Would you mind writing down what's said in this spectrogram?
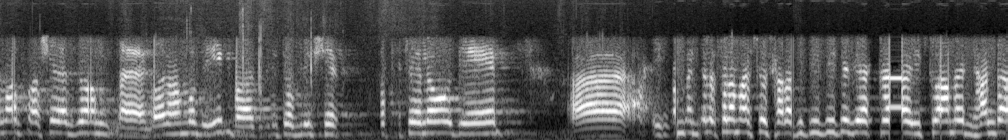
আমার পাশে একজন গয়র আহমদি বা তবলিক শেখ যে ইসলাম সালাম আসলে সারা পৃথিবীতে যে একটা ইসলামের ঝান্ডা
